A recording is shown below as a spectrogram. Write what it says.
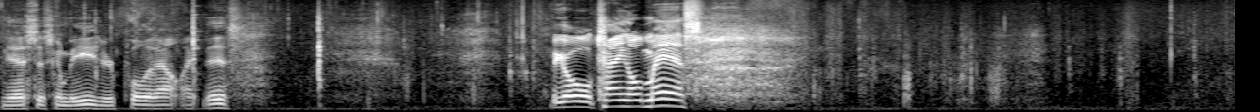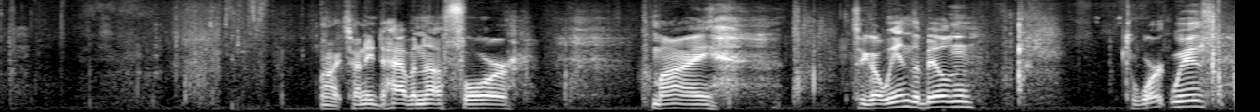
Yeah, it's just gonna be easier to pull it out like this. Big old tangled mess. All right, so I need to have enough for my, to go in the building to work with.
